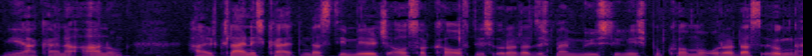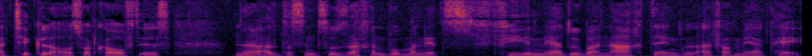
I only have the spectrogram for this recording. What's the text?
ja, keine Ahnung, halt Kleinigkeiten, dass die Milch ausverkauft ist oder dass ich mein Müsli nicht bekomme oder dass irgendein Artikel ausverkauft ist. Ne? Also das sind so Sachen, wo man jetzt viel mehr drüber nachdenkt und einfach merkt, hey,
